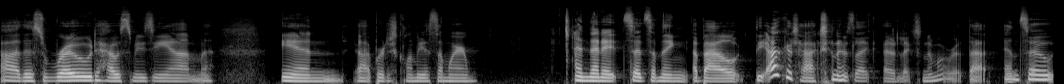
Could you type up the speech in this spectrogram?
uh, this Roedde House Museum in uh, British Columbia somewhere. And then it said something about the architect, and I was like, I would like to know more about that. And so,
